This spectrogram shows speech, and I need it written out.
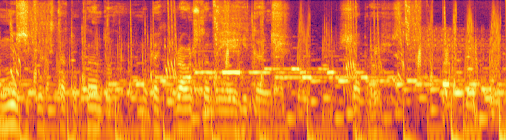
música que está tocando no background também é irritante. Só para registrar.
